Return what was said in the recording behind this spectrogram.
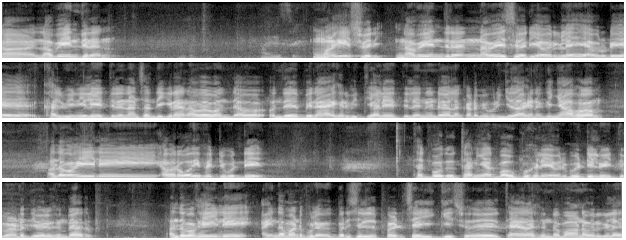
ந- நவேந்திரன் மகேஸ்வரி. நவேந்திரன் நவேஸ்வரி அவர்களை அவருடைய கல்வி நிலையத்தில் நான் சந்திக்கிறேன். அவர் வந்து அவ வந்து விநாயகர் வித்தியாலயத்தில் நீண்ட காலம் கடமை புரிஞ்சதாக எனக்கு ஞாபகம். அந்த வகையிலே அவர் ஓய்வு பெற்றுவிட்டு தற்போது தனியார் வகுப்புகளை அவர் வீட்டில் வைத்து நடத்தி வருகின்றார். அந்த வகையிலே ஐந்தாம் ஆண்டு புலமை பரிசில் பரீட்சைக்கு தயாராகின்ற மாணவர்களை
